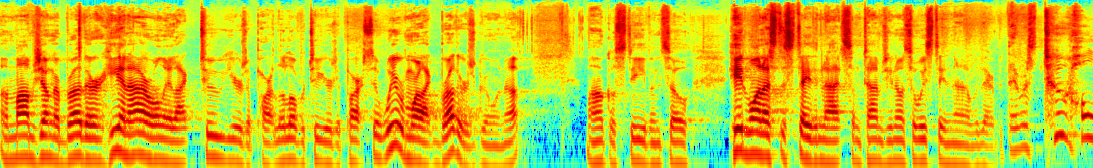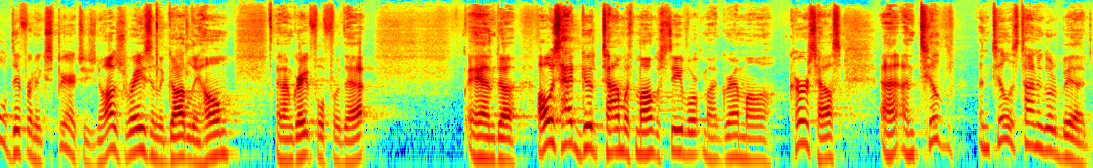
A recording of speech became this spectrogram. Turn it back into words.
uh, mom's younger brother, he and I are only like two years apart, a little over two years apart. So we were more like brothers growing up, my Uncle Steve. And so he'd want us to stay the night sometimes, you know, so we'd stay the night over there. But there was two whole different experiences. You know, I was raised in a godly home, and I'm grateful for that. And uh, always had good time with my Uncle Steve or at my grandma Kerr's house uh, until, until it's time to go to bed.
